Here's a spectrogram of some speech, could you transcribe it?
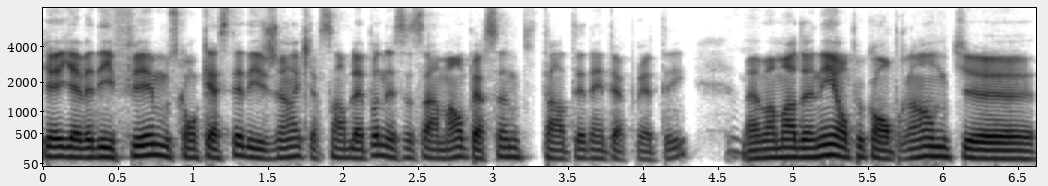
qu'il y avait des films où ce qu'on castait des gens qui ressemblaient pas nécessairement aux personnes qui tentaient d'interpréter. Mais à un Mhm. moment donné, on peut comprendre que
